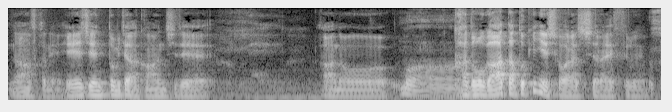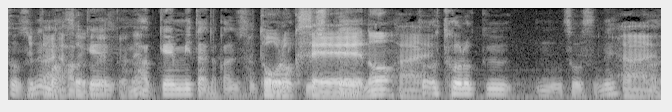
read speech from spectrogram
あなんですかねエージェントみたいな感じであのいまあ稼働があった時に支払い支払いするそうですね。みたいなそうまあ派遣、派遣みたいな感じで登録制の、はい。登録うん、そうですね。は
